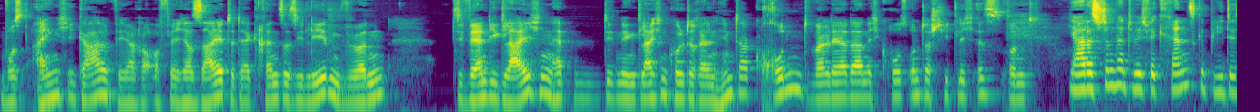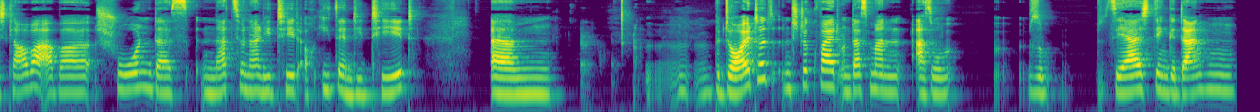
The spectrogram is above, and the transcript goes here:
wo es eigentlich egal wäre, auf welcher Seite der Grenze sie leben würden. Sie wären die gleichen, hätten den, den gleichen kulturellen Hintergrund, weil der da nicht groß unterschiedlich ist und Ja, das stimmt natürlich für Grenzgebiete. Ich glaube aber schon, dass Nationalität auch Identität ähm, bedeutet ein Stück weit und dass man, also so sehr ich den Gedanken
